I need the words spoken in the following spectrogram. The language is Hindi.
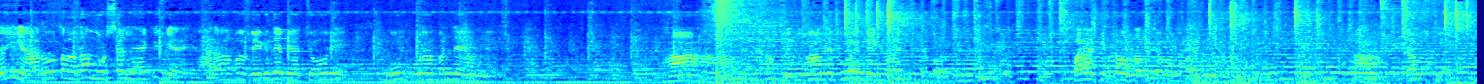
नहीं यार, वो तो आधा मोटरसाइकिल लेके गया है यार। अब वेखते पे चोर ही मूह पूरा बन्ने हमने। हाँ हाँ। अपनी दुकान से पूरे देख खड़ा किया बहुत पर कितना होता तो चलो नहीं हाँ चलो।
